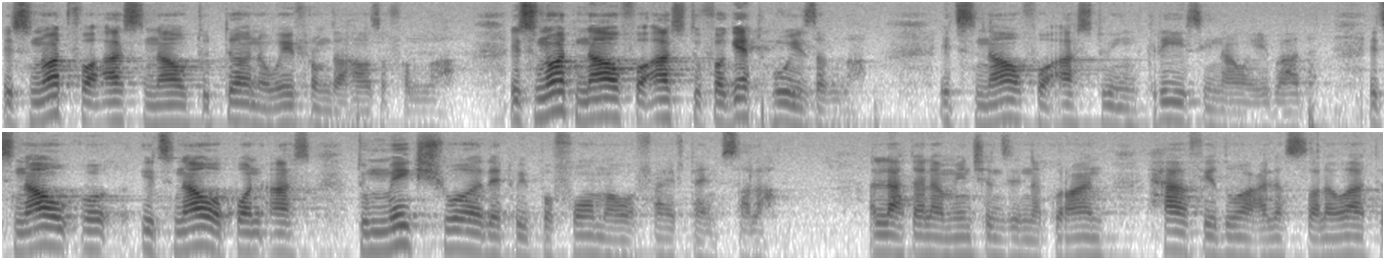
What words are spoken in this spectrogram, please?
It's not for us now to turn away from the house of Allah. It's not now for us to forget who is Allah. It's now for us to increase in our ibadah. It's now, uh, it's now upon us to make sure that we perform our five times salah. Allah Ta'ala mentions in the Quran, حافظوا على الصلوات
